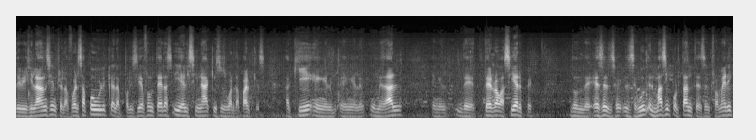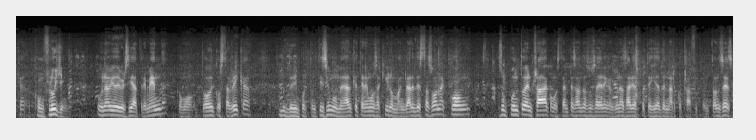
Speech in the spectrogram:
de Vigilancia entre la Fuerza Pública, la Policía de Fronteras y el SINAC y sus guardaparques, aquí en el, humedal de Terra Basierpe, donde es el, segundo, el más importante de Centroamérica, confluyen una biodiversidad tremenda, como todo en Costa Rica, del importantísimo humedal que tenemos aquí, los manglares de esta zona, con, es un punto de entrada como está empezando a suceder en algunas áreas protegidas del narcotráfico. Entonces,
